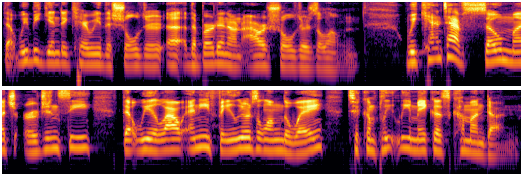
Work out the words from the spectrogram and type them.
that we begin to carry the shoulder uh, the burden on our shoulders alone. We can't have so much urgency that we allow any failures along the way to completely make us come undone.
